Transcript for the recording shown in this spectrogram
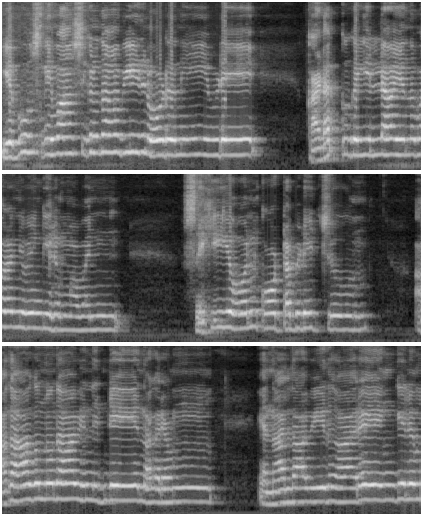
യബൂസ് നിവാസികൾ ദാവീദിനോട് നീ ഇവിടെ കടക്കുകയില്ല എന്ന് പറഞ്ഞുവെങ്കിലും അവൻ സെഹിയോൻ കോട്ട പിടിച്ചു. അതാകുന്നു ദാവീദിന്റെ നഗരം. എന്നാൽ ദാവീദ് ആരെയെങ്കിലും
